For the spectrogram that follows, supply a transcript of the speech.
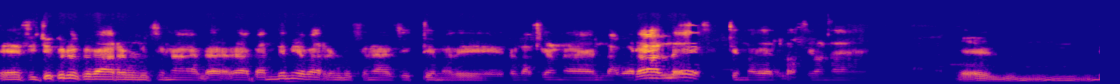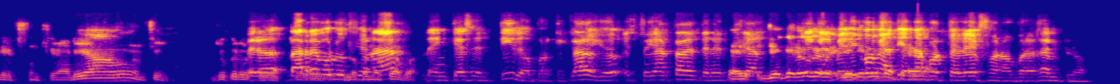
es decir, yo creo que va a revolucionar, la, la, pandemia va a revolucionar el sistema de relaciones laborales, el sistema de relaciones del funcionariado, en fin. Yo creo Pero va a revolucionar en qué sentido, porque claro, yo estoy harta de tener que ir al, que, el médico me atienda por teléfono, por ejemplo.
